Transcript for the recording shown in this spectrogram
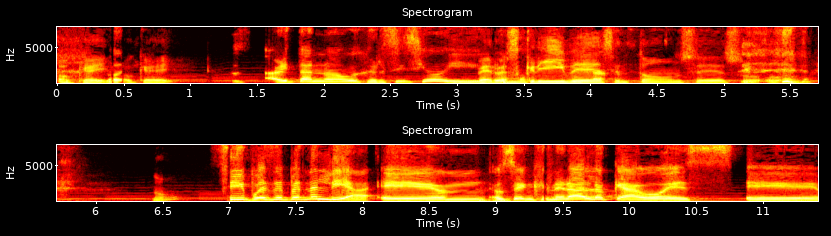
Ok, ok. Pues, ahorita no hago ejercicio y. Pero escribes entonces, o, o- ¿no? Sí, pues depende del día. Eh, O sea, en general lo que hago es. eh,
